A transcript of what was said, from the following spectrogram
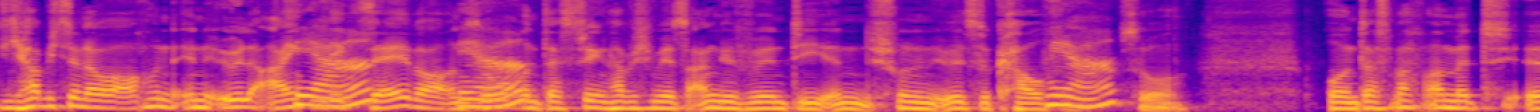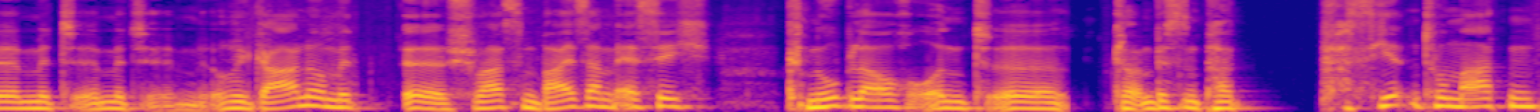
die habe ich dann aber auch in, in Öl eingelegt ja. selber und ja. so. Und deswegen habe ich mir jetzt angewöhnt, die in, schon in Öl zu kaufen. Ja. So. Und das macht man mit, äh, mit, mit, mit Oregano, mit äh, schwarzem Balsamessig, Knoblauch und äh, glaub, ein bisschen paar passierten Tomaten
